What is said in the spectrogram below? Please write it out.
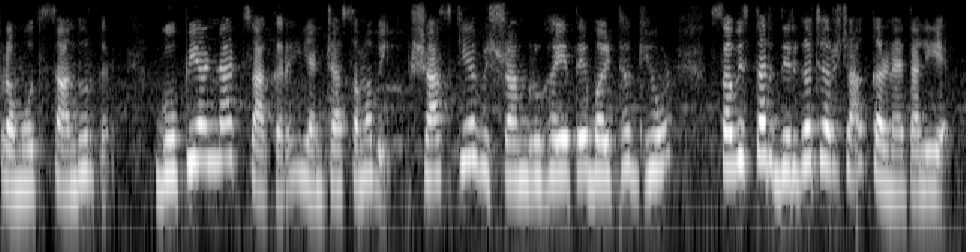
प्रमोद चांदूरकर गोपी अण्णा चाकर यांच्या समवेत शासकीय विश्रामगृह येथे बैठक घेऊन सविस्तर दीर्घ चर्चा करण्यात आली आहे.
